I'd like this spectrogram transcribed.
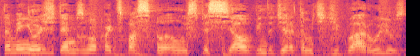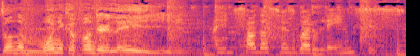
Também hoje temos uma participação especial vindo diretamente de Guarulhos, Dona Mônica Vanderlei. A gente saudações guarulhenses.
